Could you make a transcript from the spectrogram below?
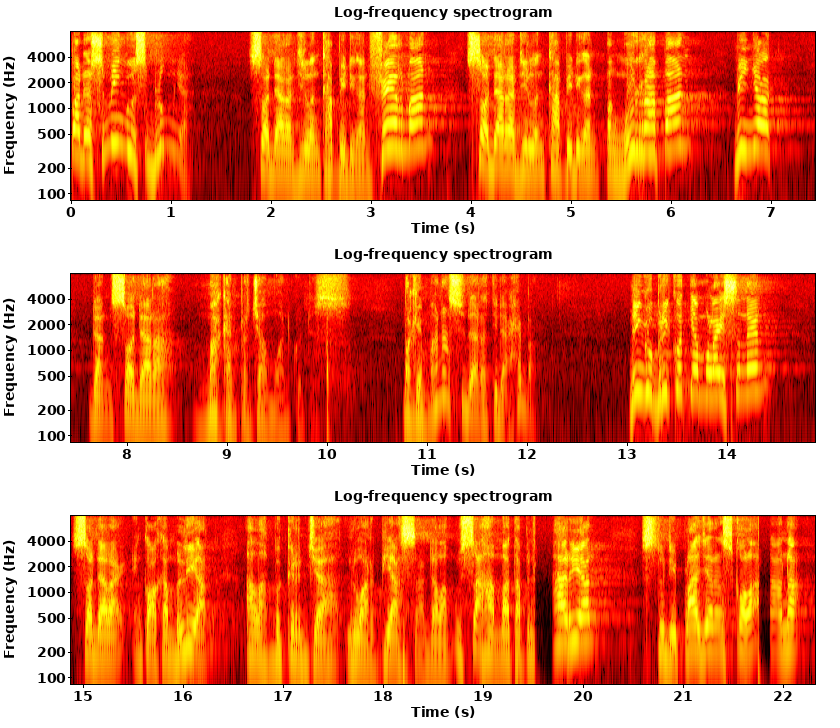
Pada seminggu sebelumnya, saudara dilengkapi dengan firman, saudara dilengkapi dengan pengurapan minyak, dan saudara makan perjamuan kudus. Bagaimana saudara tidak hebat? Minggu berikutnya mulai Senin, saudara engkau akan melihat Allah bekerja luar biasa dalam usaha mata pencaharian, studi pelajaran sekolah anak-anak,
